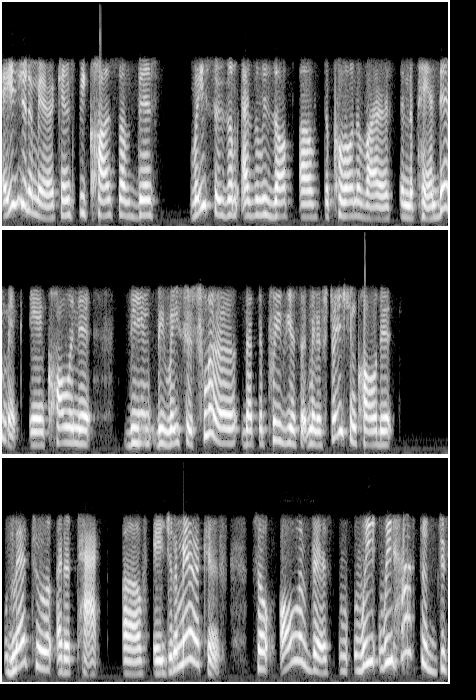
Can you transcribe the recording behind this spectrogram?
Asian Americans because of this racism as a result of the coronavirus and the pandemic and calling it the, the racist slur that the previous administration called it led to an attack of Asian Americans. So all of this, we we have to just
